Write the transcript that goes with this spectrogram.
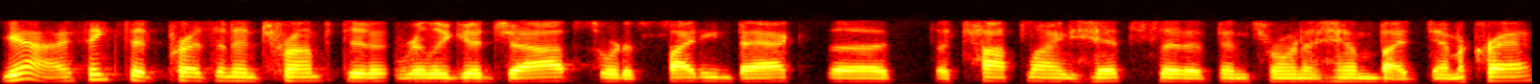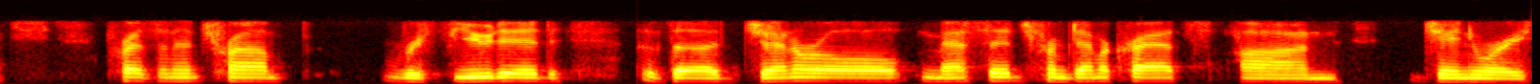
Yeah, I think that President Trump did a really good job sort of fighting back the, the top line hits that have been thrown at him by Democrats. President Trump refuted the general message from Democrats on January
